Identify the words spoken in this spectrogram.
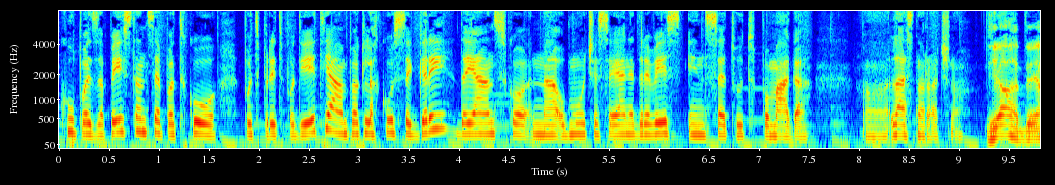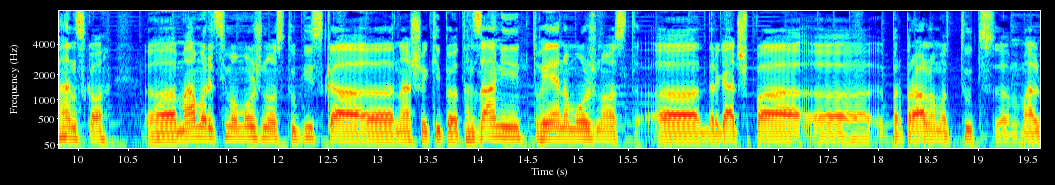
kupiti za pestance, pa tako podpreti podjetja, ampak lahko se gre dejansko na območje sejanja dreves in se tudi pomaga uh, lastnoročno. Ja, dejansko. Uh, imamo recimo možnost obiska uh, naše ekipe v Tanzaniji, to je ena možnost, uh, drugače pa uh, pripravljamo tudi uh, malo.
